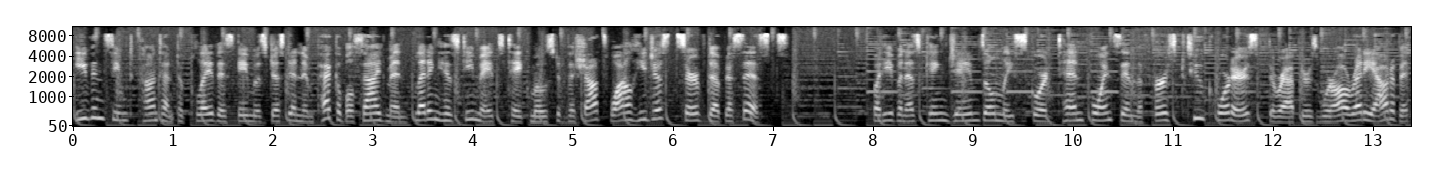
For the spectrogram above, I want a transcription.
even seemed content to play this game as just an impeccable sideman, letting his teammates take most of the shots while he just served up assists. But even as King James only scored 10 points in the first two quarters, the Raptors were already out of it,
